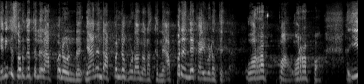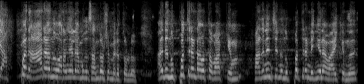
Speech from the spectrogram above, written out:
എനിക്ക് സ്വർഗത്തിൽ ഒരു അപ്പനുണ്ട്. ഞാൻ എന്റെ അപ്പന്റെ കൂടെ നടക്കുന്നത് അപ്പൻ എന്നെ കൈവിടത്തില്ല. ഉറപ്പാ ഉറപ്പാ. ഈ അപ്പൻ ആരാന്ന് പറഞ്ഞാലേ നമുക്ക് സന്തോഷം വരത്തുള്ളൂ. അതിന്റെ മുപ്പത്തിരണ്ടാമത്തെ വാക്യം പതിനഞ്ചിന് മുപ്പത്തിരണ്ട് ഇങ്ങനെ വായിക്കുന്നത്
